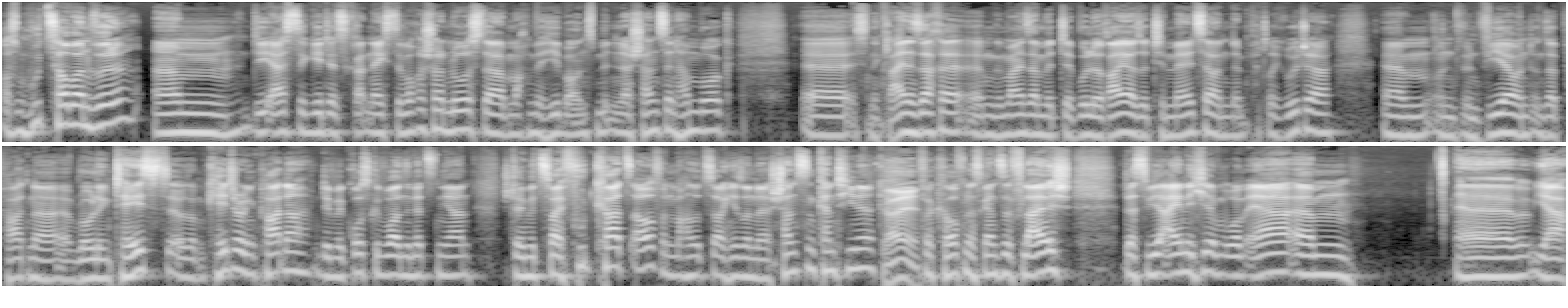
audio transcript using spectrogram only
aus dem Hut zaubern würde. Ähm, die erste geht jetzt gerade nächste Woche schon los. Da machen wir hier bei uns mitten in der Schanze in Hamburg. Äh, ist eine kleine Sache, ähm, gemeinsam mit der Bullerei, also Tim Melzer und dem Patrick Rüther. Ähm, und, und wir und unser Partner äh, Rolling Taste, unserem Catering-Partner, mit dem wir groß geworden sind in den letzten Jahren, stellen wir zwei Foodcards auf und machen sozusagen hier so eine Schanzenkantine. Geil. Verkaufen das ganze Fleisch, das wir eigentlich im OMR ähm, äh, ja,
